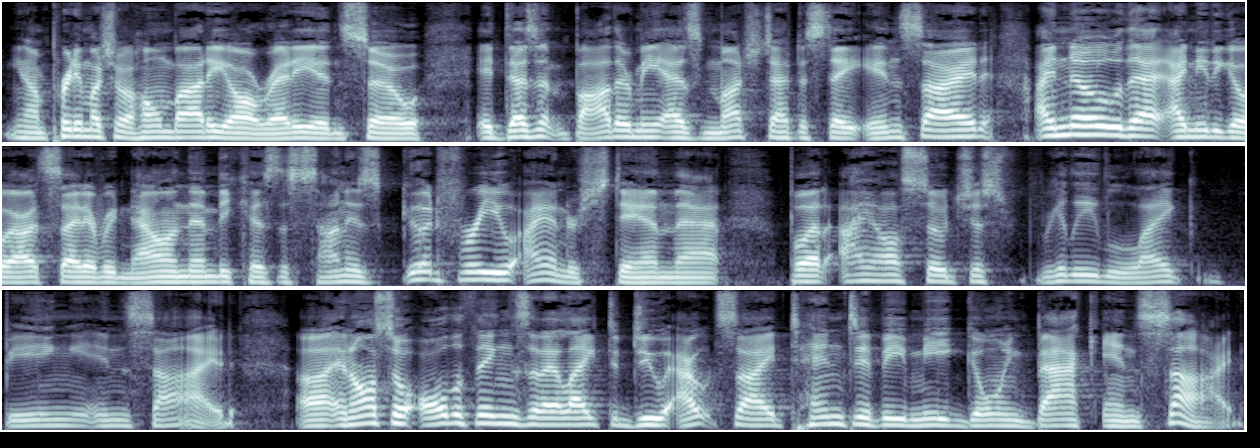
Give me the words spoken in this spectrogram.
You know, I'm pretty much a homebody already, and so it doesn't bother me as much to have to stay inside. I know that I need to go outside every now and then because the sun is good for you. I understand that, but I also just really like being inside. Uh, and also, all the things that I like to do outside tend to be me going back inside.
